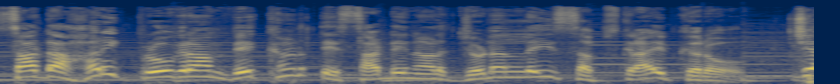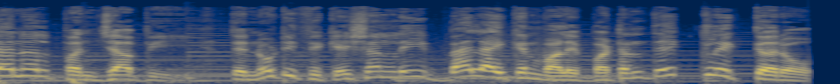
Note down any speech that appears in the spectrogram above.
ਸਾਡਾ ਹਰ ਇੱਕ ਪ੍ਰੋਗਰਾਮ ਦੇਖਣ ਤੇ ਸਾਡੇ ਨਾਲ ਜੁੜਨ ਲਈ ਸਬਸਕ੍ਰਾਈਬ ਕਰੋ। ਚੈਨਲ ਪੰਜਾਬੀ ਤੇ ਨੋਟੀਫਿਕੇਸ਼ਨ ਲਈ ਬੈਲ ਆਈਕਨ ਵਾਲੇ ਬਟਨ ਤੇ ਕਲਿੱਕ ਕਰੋ।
